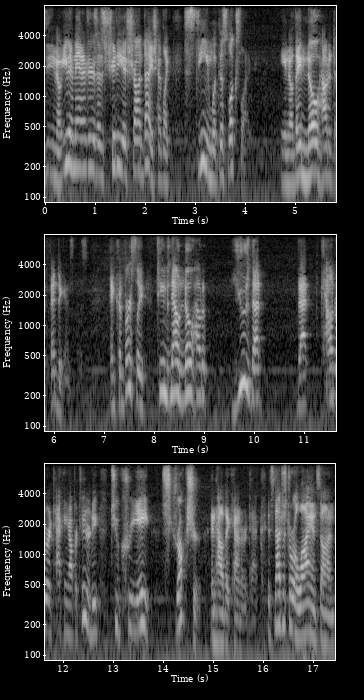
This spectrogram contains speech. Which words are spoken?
You know, even managers as shitty as Sean Dyche have like seen what this looks like. You know, they know how to defend against this. And conversely, teams now know how to use that that counter-attacking opportunity to create structure in how they counterattack. It's not just a reliance on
